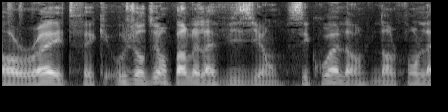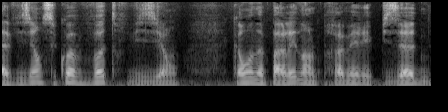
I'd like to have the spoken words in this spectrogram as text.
Alright, fait qu'aujourd'hui on parle de la vision. C'est quoi dans, le fond la vision? C'est quoi votre vision? Comme on a parlé dans le premier épisode,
